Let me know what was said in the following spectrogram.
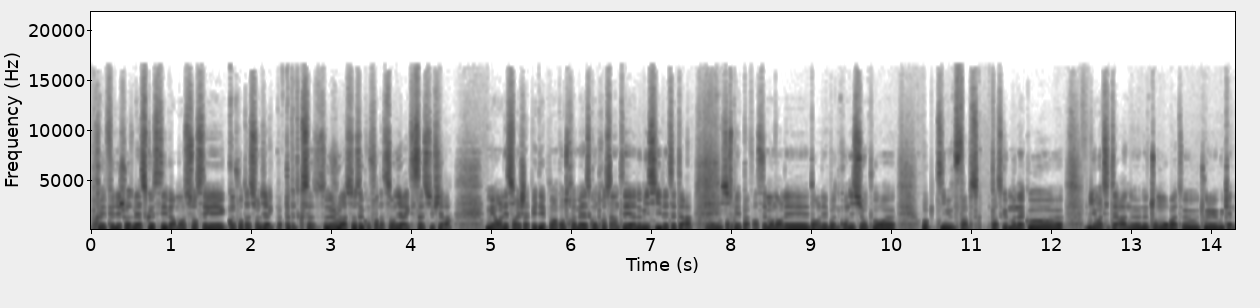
pré- fait des choses, mais est-ce que c'est vraiment sur ces confrontations directes? Peut-être que ça se jouera sur ces confrontations directes, ça suffira, mais en laissant échapper des points contre Metz, contre saint à domicile, etc. on se met pas forcément dans les, dans les bonnes conditions pour euh, optimi- enfin, parce, que- parce que Monaco, euh, Lyon, etc. ne, ne tombent pas tous les week-ends.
